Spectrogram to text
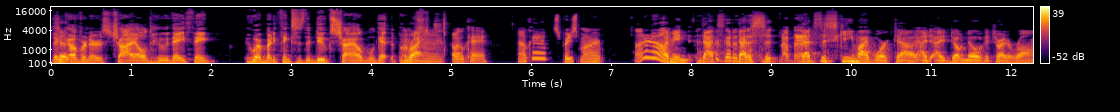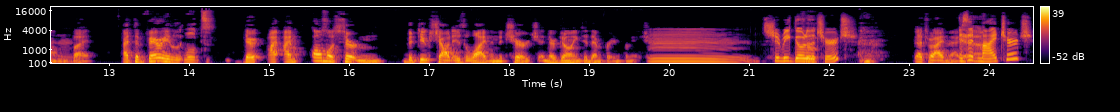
the So- governor's child, who they think, who everybody thinks is the duke's child, will get the post. Right. Mm, okay. Okay. It's pretty smart. I don't know. I mean, I think that's we're good at that's the, that's the scheme I've worked out. Okay. I, I don't know if it's right or wrong, Mhm. but at the very least, well, there, I, I'm almost certain the Duke's child is alive in the church, and they're going to them for information. Mm, should we go to the church? That's what I imagine. Is it my church?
